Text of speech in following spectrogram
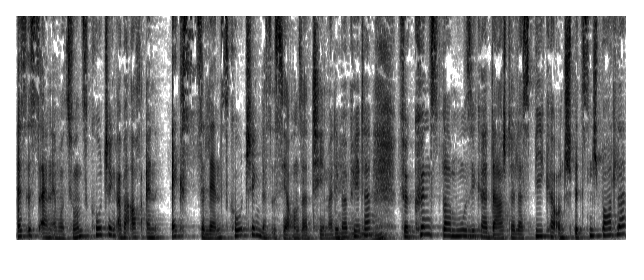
Es ist ein Emotionscoaching, aber auch ein Exzellenzcoaching, das ist ja unser Thema, lieber mhm. Peter, für Künstler, Musiker, Darsteller, Speaker und Spitzensportler,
